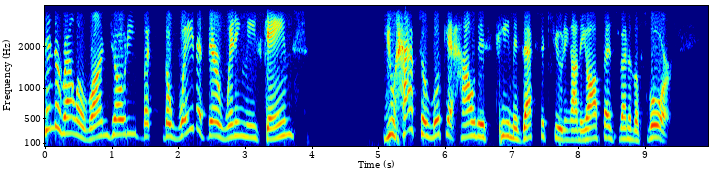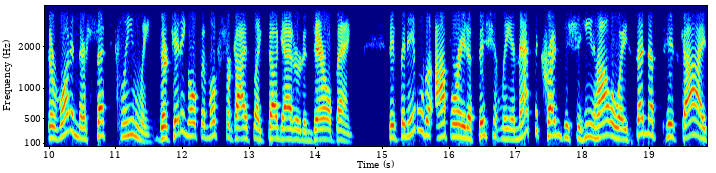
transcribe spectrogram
Cinderella run, Jody, but the way that they're winning these games, you have to look at how this team is executing on the offensive end of the floor. They're running their sets cleanly. They're getting open looks for guys like Doug Edert and Daryl Banks. They've been able to operate efficiently, and that's a credit to Shaheen Holloway setting up his guys.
